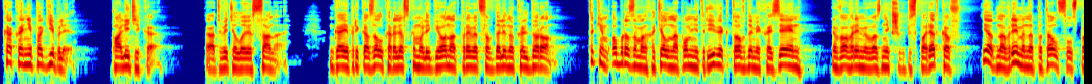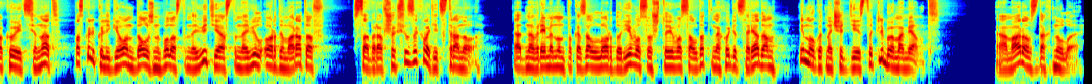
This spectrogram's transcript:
«Как они погибли?» «Политика», — ответила Исана. Гай приказал Королевскому легиону отправиться в долину Кальдерон. Таким образом он хотел напомнить Риве, кто в доме хозяин, во время возникших беспорядков, и одновременно пытался успокоить Сенат, поскольку легион должен был остановить и остановил орды маратов, собравшихся захватить страну. Одновременно он показал лорду Ривусу, что его солдаты находятся рядом и могут начать действовать в любой момент. Амара вздохнула.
